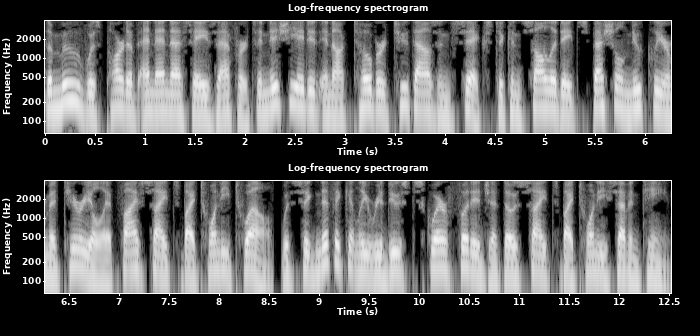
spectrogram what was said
The move was part of NNSA's efforts initiated in October 2006 to consolidate special nuclear material at five sites by 2012, with significantly reduced square footage at those sites by 2017.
